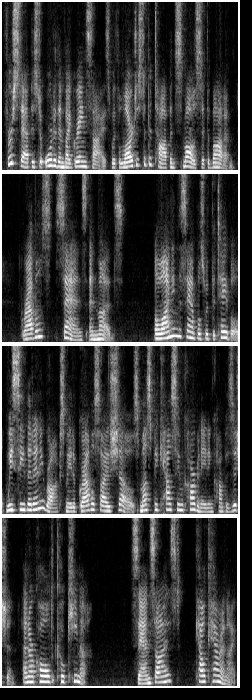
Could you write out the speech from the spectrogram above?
First step is to order them by grain size, with largest at the top and smallest at the bottom gravels, sands, and muds. Aligning the samples with the table, we see that any rocks made of gravel sized shells must be calcium carbonate in composition, and are called coquina. Sand sized, calcarenite.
